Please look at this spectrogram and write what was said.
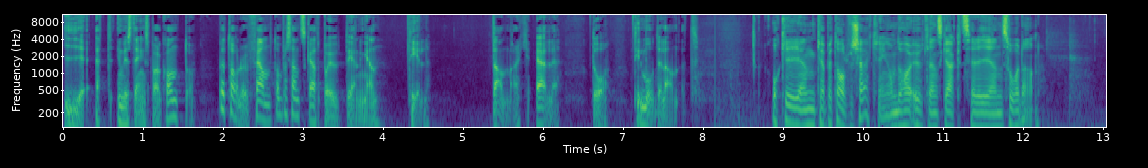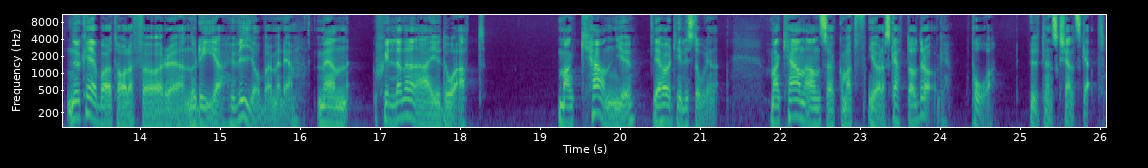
i ett investeringssparkonto betalar du 15% skatt på utdelningen till Danmark eller då till moderlandet. Och i en kapitalförsäkring, om du har utländska aktier i en sådan? Nu kan jag bara tala för eh, Nordea, hur vi jobbar med det. Men skillnaden är ju då att man kan ju, det hör till historien, man kan ansöka om att göra skatteavdrag på utländsk källskatt.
